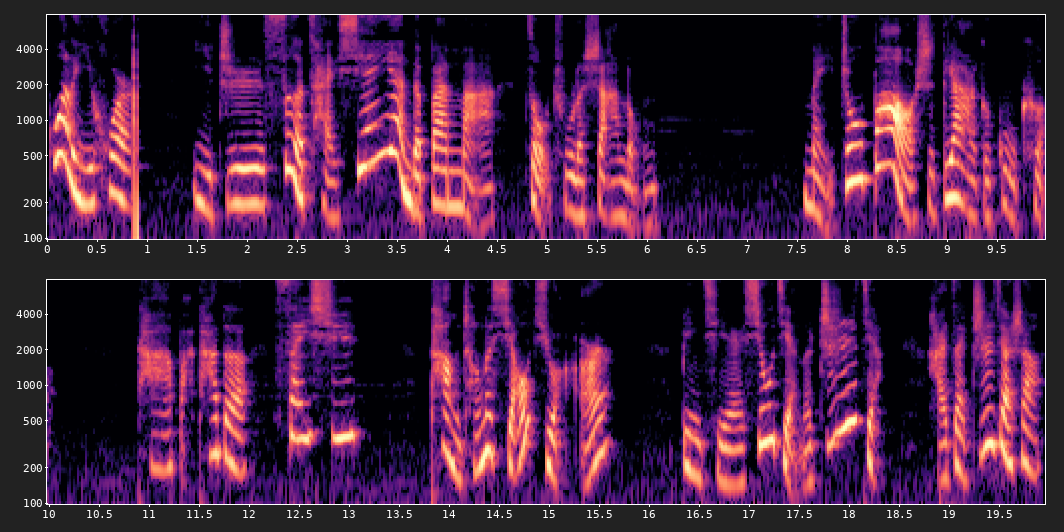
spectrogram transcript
过了一会儿。一只色彩鲜艳的斑马走出了沙龙。《美洲豹》是第二个顾客，他把他的腮须烫成了小卷儿，并且修剪了指甲，还在指甲上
